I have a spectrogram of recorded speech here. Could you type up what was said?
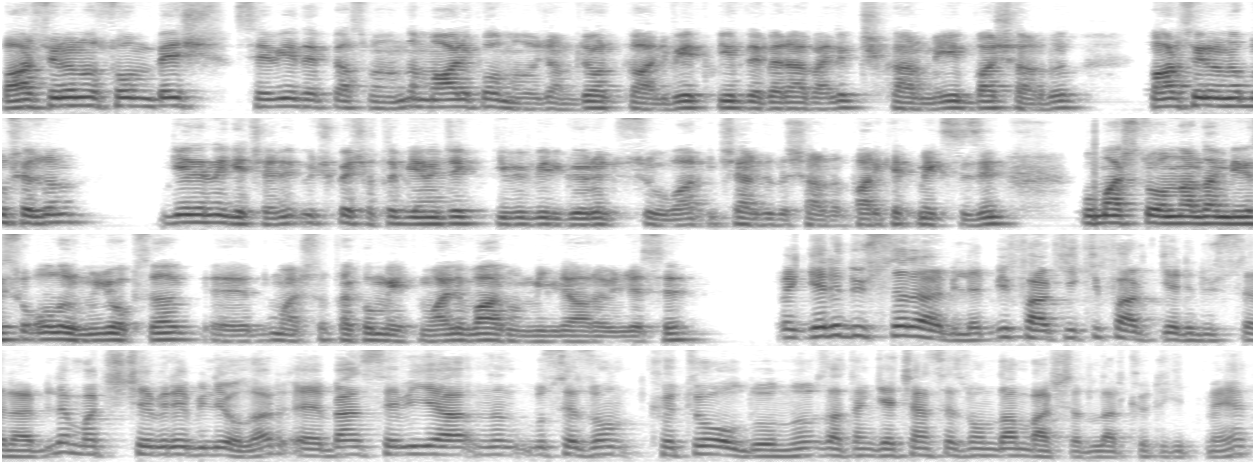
Barcelona son 5 seviye deplasmanında mağlup olmadı hocam. 4 galibiyet, bir de beraberlik çıkarmayı başardı. Barcelona bu sezon gelene geçeni 3-5 atıp yenecek gibi bir görüntüsü var. İçeride dışarıda fark etmeksizin. Bu maçta onlardan birisi olur mu yoksa e, bu maçta takılma ihtimali var mı milli öncesi? Ve geri düşseler bile bir fark iki fark geri düşseler bile maçı çevirebiliyorlar. E, ben Sevilla'nın bu sezon kötü olduğunu zaten geçen sezondan başladılar kötü gitmeye.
